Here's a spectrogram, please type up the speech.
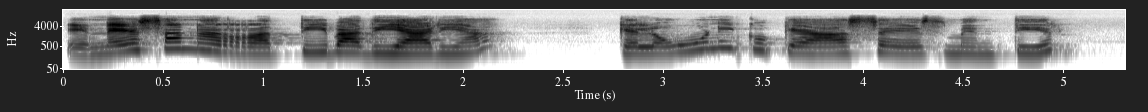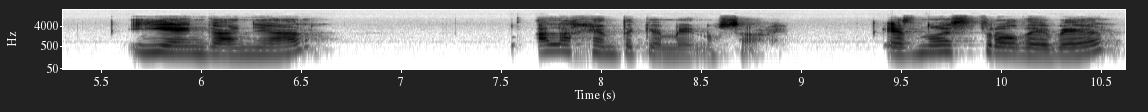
en esa narrativa diaria que lo único que hace es mentir y engañar a la gente que menos sabe. Es nuestro deber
